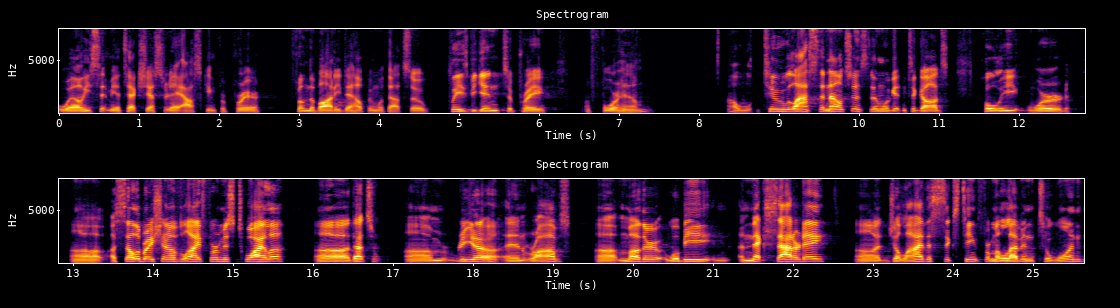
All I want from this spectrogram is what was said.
well. He sent me a text yesterday asking for prayer from the body to help him with that. So please begin to pray uh, for him. Uh, two last announcements, then we'll get into God's holy word. Uh, a celebration of life for Miss Twyla. Uh, that's um, Rita and Rob's uh, mother. Will be next Saturday, July the 16th, from 11 to 1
